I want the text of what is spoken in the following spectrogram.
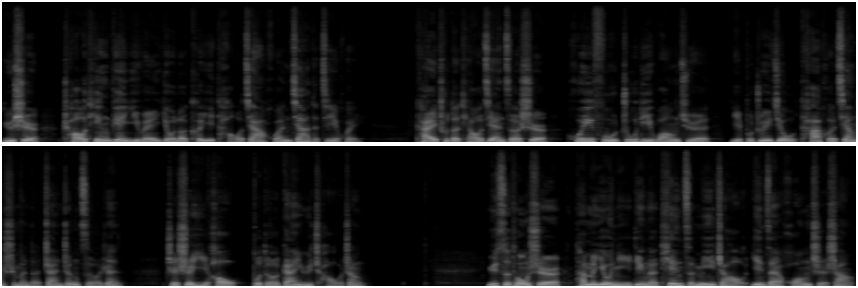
于是朝廷便以为有了可以讨价还价的机会，开出的条件则是恢复朱棣王爵，也不追究他和将士们的战争责任，只是以后不得干预朝政。与此同时，他们又拟定了天子密诏，印在黄纸上，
